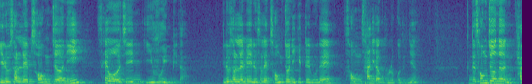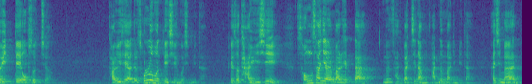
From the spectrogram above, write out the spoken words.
예루살렘 성전이 세워진 이후입니다. 예루살렘에 예루살렘 성전이 있기 때문에 성산이라고 불렀거든요. 근데 성전은 다윗 때 없었죠. 다윗의 아들 솔로몬 때 지은 것입니다. 그래서 다윗이 성산이라는 말을 했다? 이건 맞지는 않는 말입니다. 하지만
